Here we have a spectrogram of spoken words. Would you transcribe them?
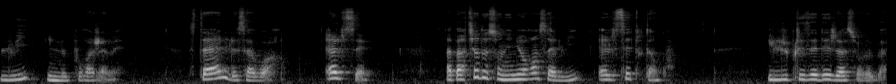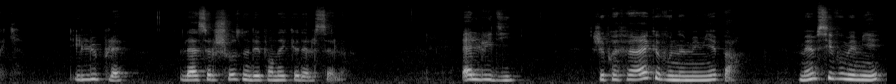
Lui, il ne pourra jamais. C'est à elle de savoir. Elle sait. À partir de son ignorance à lui, elle sait tout un coup. Il lui plaisait déjà sur le bac. Il lui plaît. La seule chose ne dépendait que d'elle seule. Elle lui dit Je préférerais que vous ne m'aimiez pas. Même si vous m'aimiez,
